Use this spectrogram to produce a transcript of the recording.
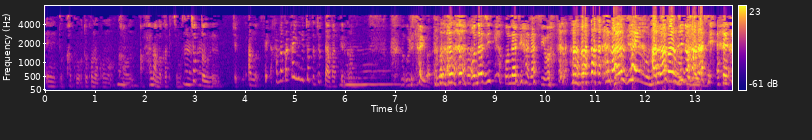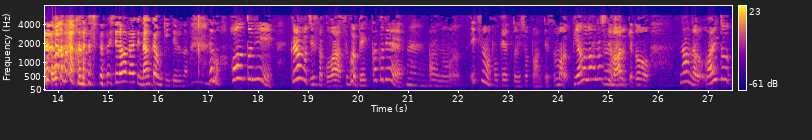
えー、と描く男の子の顔、うん。あ鼻の形もうんうん。ちょっと上、ちょあのせ鼻高いんだけどちょっとちょっと上がってる感じ、う うるさいわ。同じ同じ話を。何回も何回も鼻筋の話。話筋の話何回も聞いてるな。でも本当に倉持房子はすごい別格で、うん。あのいつもポケットにショパンって、まあ、ピアノの話ではあるけど、なんだろう割と、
